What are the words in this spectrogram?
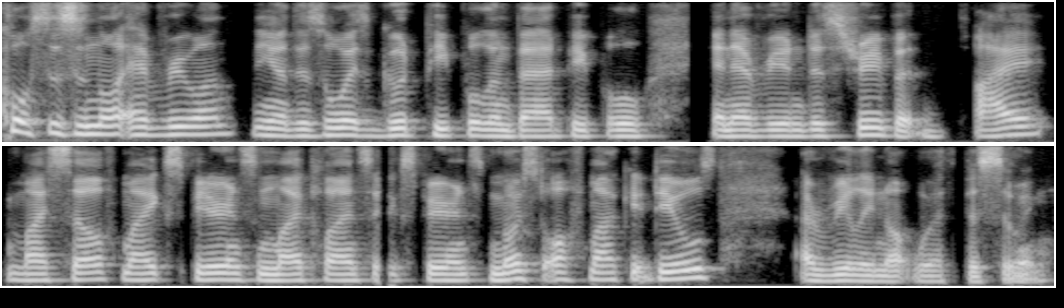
course, this is not everyone. You know, there's always good people and bad people in every industry. But I, myself, my experience and my clients' experience, most off market deals are really not worth pursuing.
